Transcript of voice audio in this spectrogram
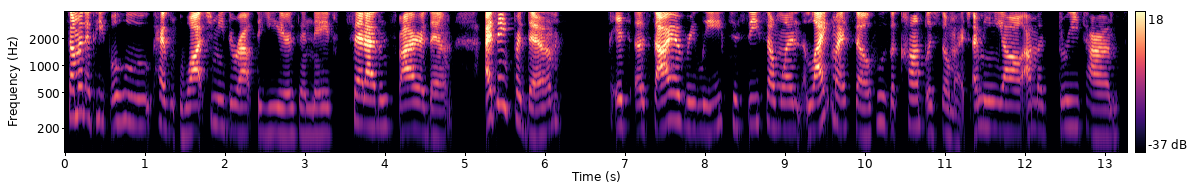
some of the people who have watched me throughout the years and they've said I've inspired them. I think for them, it's a sigh of relief to see someone like myself who's accomplished so much. I mean, y'all, I'm a three times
